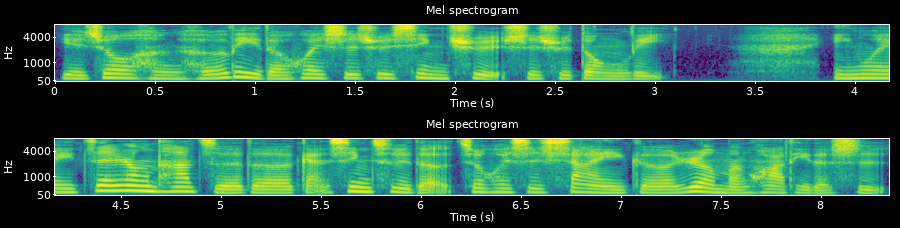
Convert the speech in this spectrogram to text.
也就很合理的会失去兴趣、失去动力，因为再让他觉得感兴趣的，就会是下一个热门话题的事。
